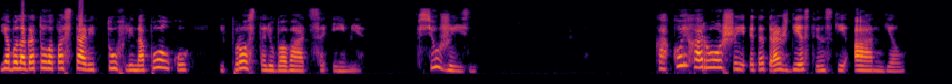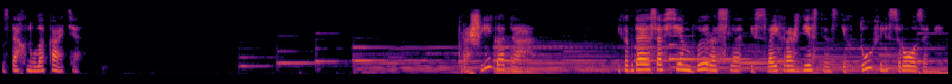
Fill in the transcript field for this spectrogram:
Я была готова поставить туфли на полку и просто любоваться ими всю жизнь. Какой хороший этот рождественский ангел! вздохнула Катя. Прошли года, и когда я совсем выросла из своих рождественских туфель с розами,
